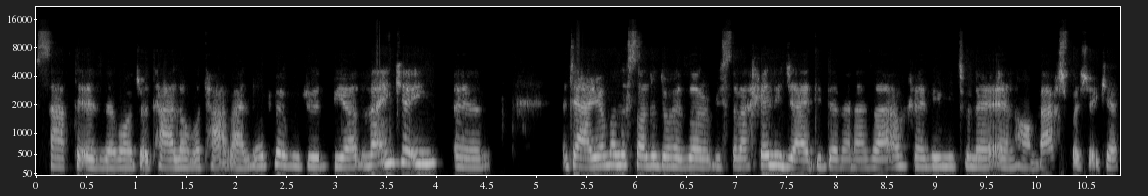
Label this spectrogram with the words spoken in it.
ثبت ازدواج و طلاق و تولد به وجود بیاد. و اینکه این جریان مال سال 2020 و خیلی جدیده به نظرم. خیلی می‌تونه الهام بخش باشه که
